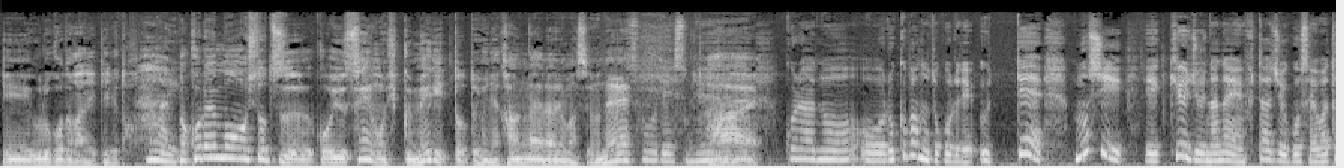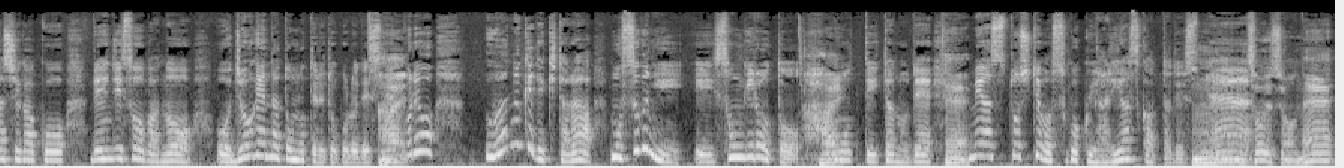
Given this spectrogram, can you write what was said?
えー、売ることができると。はい、まあ、これも一つ、こういう線を引くメリットというふうには考えられますよね。そうですね。はい。これあの、6番のところで売って、で、もし、えー、97円25歳、私がこう、レンジ相場の上限だと思っているところですね。はい、これを上抜けてきたら、もうすぐに、えー、損切ろうと思っていたので、はい、目安としてはすごくやりやすかったですね。うそうですよね。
